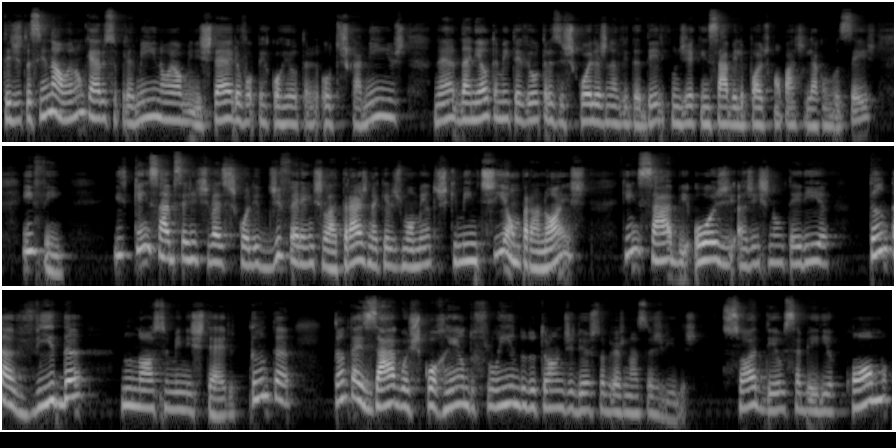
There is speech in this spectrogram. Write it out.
ter dito assim: não, eu não quero isso para mim, não é o ministério, eu vou percorrer outra, outros caminhos. Né? Daniel também teve outras escolhas na vida dele, que um dia, quem sabe, ele pode compartilhar com vocês. Enfim. E quem sabe se a gente tivesse escolhido diferente lá atrás, naqueles momentos que mentiam para nós, quem sabe hoje a gente não teria tanta vida no nosso ministério, tanta, tantas águas correndo, fluindo do trono de Deus sobre as nossas vidas. Só Deus saberia como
